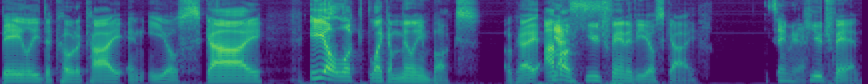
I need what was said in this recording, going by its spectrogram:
Bayley, Dakota Kai, and Iyo Sky. Iyo looked like a million bucks. Okay, I'm Yes. a huge fan of Iyo Sky. Same here. Huge fan.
